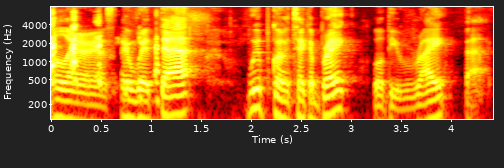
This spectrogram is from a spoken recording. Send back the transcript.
Hilarious. And with that, we're going to take a break. We'll be right back.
